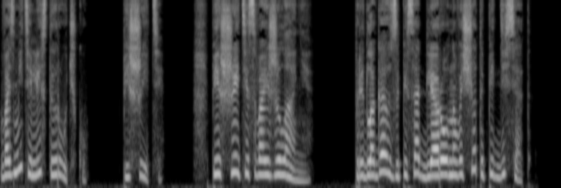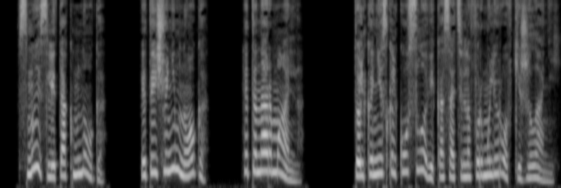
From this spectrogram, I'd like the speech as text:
Возьмите лист и ручку. Пишите. Пишите свои желания. Предлагаю записать для ровного счета 50. В смысле так много? Это еще немного. Это нормально. Только несколько условий касательно формулировки желаний.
